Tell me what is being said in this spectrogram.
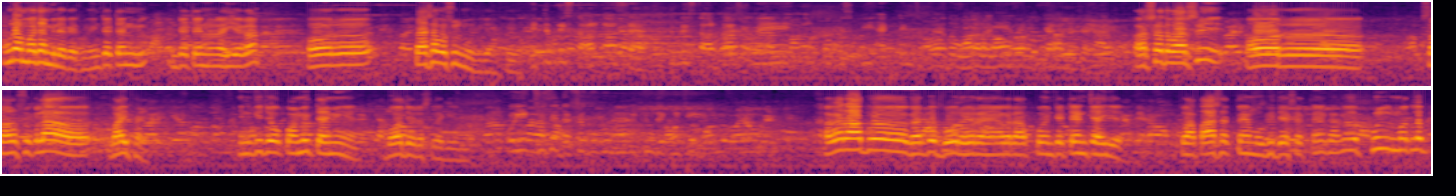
पूरा मज़ा मिलेगा इसमें। इंटरटेन इंटरटेन रहिएगा। और पैसा वसूल मूवी है। आपकी इतनी बड़ी स्टार कास्ट है। इतनी बड़ी स्टार कास्ट में किसकी एक्टिंग सबसे ज़्यादा उमदा लगी और क्या चाहिए? अरशद वारसी और सौरभ शुक्ला वाइफ है इनकी जो कॉमिक टाइमिंग है बहुत ज़बरदस्त लगी है। है अगर आप घर पे बोर हो रहे हैं अगर आपको इंटरटेन चाहिए तो आप आ सकते हैं मूवी देख सकते हैं क्योंकि ये फुल मतलब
